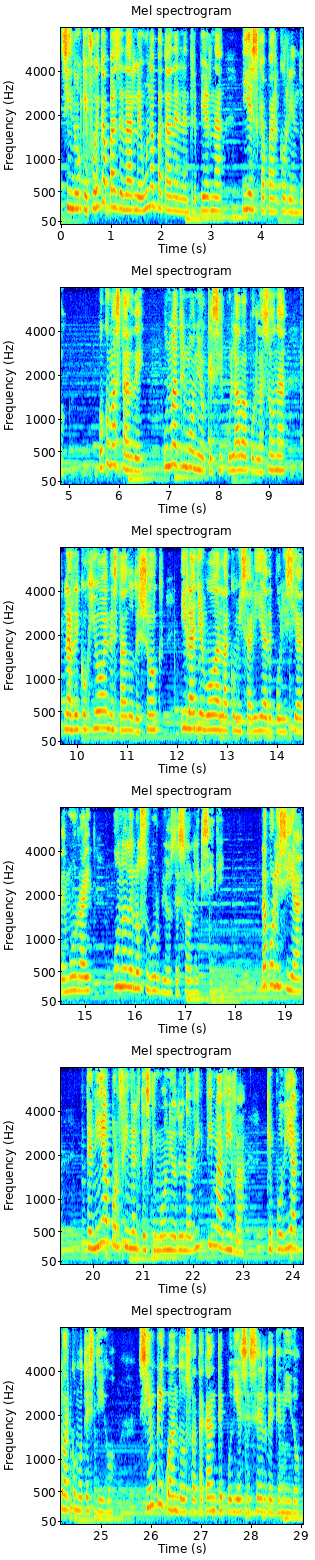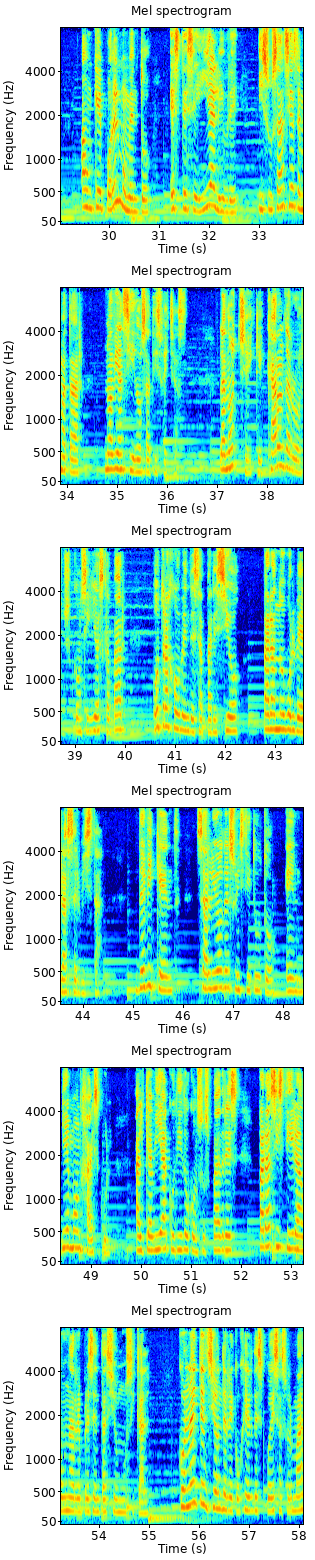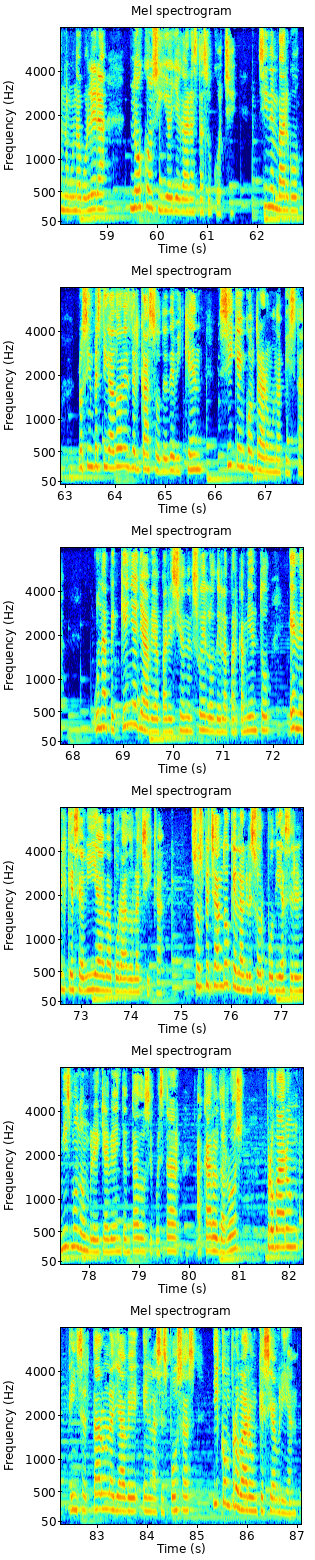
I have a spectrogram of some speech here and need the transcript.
sino que fue capaz de darle una patada en la entrepierna y escapar corriendo. Poco más tarde, un matrimonio que circulaba por la zona la recogió en estado de shock y la llevó a la comisaría de policía de Murray, uno de los suburbios de Salt Lake City. La policía tenía por fin el testimonio de una víctima viva que podía actuar como testigo, siempre y cuando su atacante pudiese ser detenido aunque por el momento éste seguía libre y sus ansias de matar no habían sido satisfechas. La noche que Carol Darroch consiguió escapar, otra joven desapareció para no volver a ser vista. Debbie Kent salió de su instituto en Beaumont High School, al que había acudido con sus padres para asistir a una representación musical, con la intención de recoger después a su hermano en una bolera no consiguió llegar hasta su coche. Sin embargo, los investigadores del caso de Debbie Ken sí que encontraron una pista. Una pequeña llave apareció en el suelo del aparcamiento en el que se había evaporado la chica. Sospechando que el agresor podía ser el mismo nombre que había intentado secuestrar a Carol Darroche, probaron e insertaron la llave en las esposas y comprobaron que se abrían.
